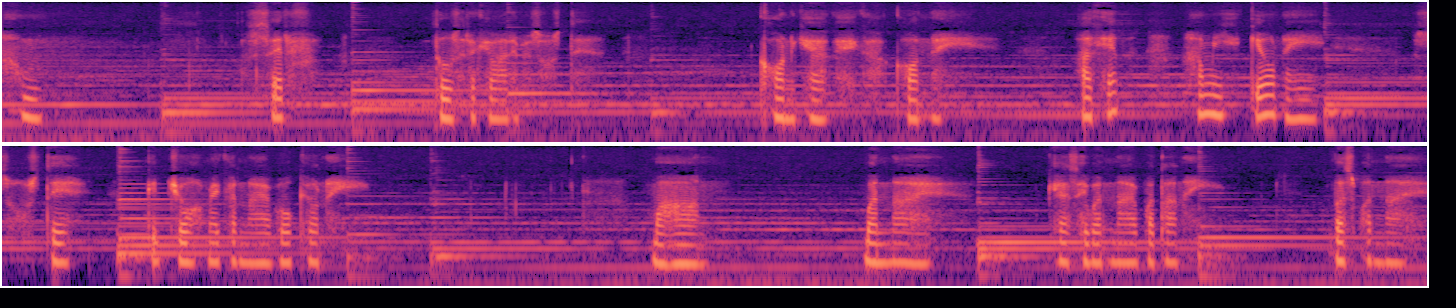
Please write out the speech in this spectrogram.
हम सिर्फ़ दूसरे के बारे में सोचते हैं। कौन क्या कहेगा, कौन नहीं। आखिर हम ये क्यों नहीं सोचते कि जो हमें करना है वो क्यों नहीं? महान बनना है। कैसे बनना है, पता नहीं। बस बनना है।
